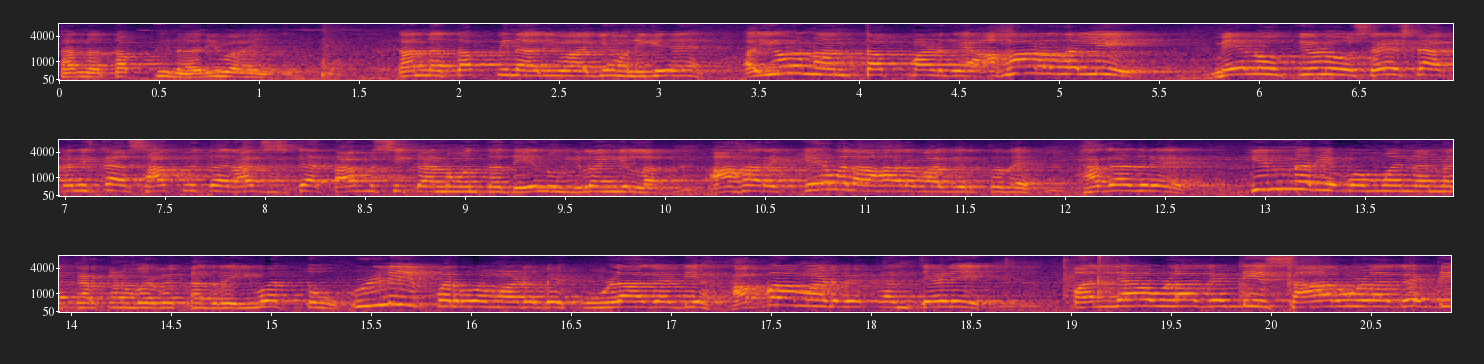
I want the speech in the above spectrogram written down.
ತನ್ನ ತಪ್ಪಿನ ಅರಿವಾಯಿತು. ತನ್ನ ತಪ್ಪಿನ ಅರಿವಾಗಿ ಅವನಿಗೆ, ಅಯ್ಯೋ, ನಾನು ತಪ್ಪು ಮಾಡಿದೆ. ಆಹಾರದಲ್ಲಿ ಮೇಲು ಕೀಳು ಶ್ರೇಷ್ಠ, ಕನಿಷ್ಠ, ಸಾತ್ವಿಕ, ರಾಜಸಿಕ, ತಾಮಸಿಕ ಅನ್ನುವಂಥದ್ದು ಏನೂ ಇರಂಗಿಲ್ಲ. ಆಹಾರ ಕೇವಲ ಆಹಾರವಾಗಿರ್ತದೆ. ಹಾಗಾದರೆ ಕಿನ್ನರಿಯ ಬೊಮ್ಮನನ್ನು ಕರ್ಕೊಂಡು ಬರ್ಬೇಕಂದ್ರೆ ಇವತ್ತು ಉಳ್ಳಿ ಪರ್ವ ಮಾಡಬೇಕು, ಉಳ್ಳಾಗಡ್ಡಿ ಹಬ್ಬ ಮಾಡ್ಬೇಕಂತೇಳಿ ಪಲ್ಯ ಉಳ್ಳಾಗಡ್ಡಿ, ಸಾರು ಉಳ್ಳಾಗಡ್ಡಿ,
